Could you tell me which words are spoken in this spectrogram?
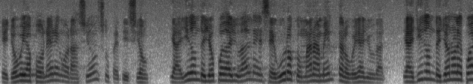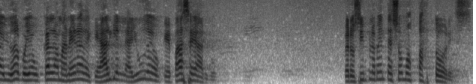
que yo voy a poner en oración su petición. Y allí donde yo pueda ayudarle, de seguro que humanamente lo voy a ayudar. Y allí donde yo no le pueda ayudar, voy a buscar la manera de que alguien le ayude o que pase algo. Pero simplemente somos pastores.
